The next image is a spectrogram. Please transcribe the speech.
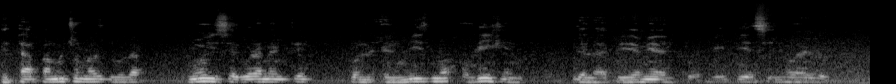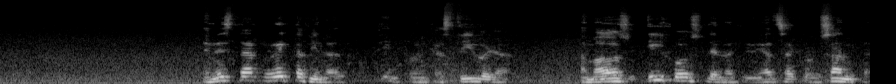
etapa mucho más dura, muy seguramente con el mismo origen de la epidemia del COVID-19. En esta recta final, tiempo del castigo ya, amados hijos de la Trinidad Sacrosanta,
